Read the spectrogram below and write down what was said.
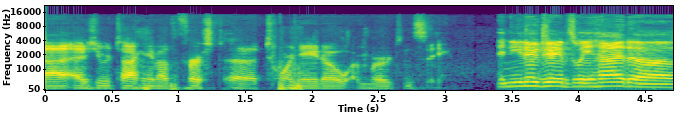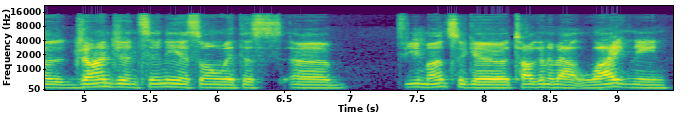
uh, as you were talking about the first uh, tornado emergency. And you know, James, we had uh, John Jensenius on with us uh, a few months ago talking about lightning.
